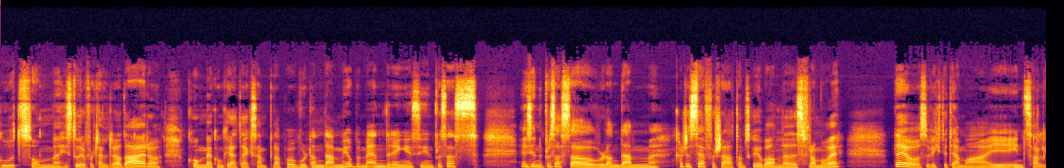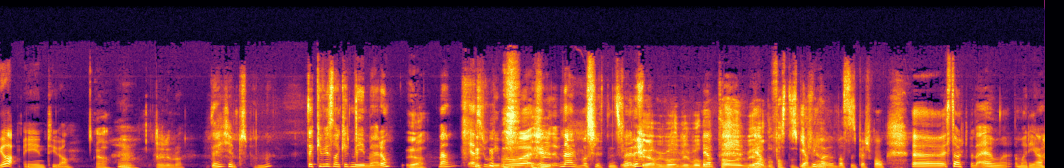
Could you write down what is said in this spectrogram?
gode som historiefortellere der, og kom med konkrete eksempler på hvordan de jobber med endring i, sin prosess, i sine prosesser, og hvordan de kanskje ser for seg at de skal jobbe annerledes framover. Det er jo også et viktig tema i innsalget, da, i intervjuene. Ja, Mm. Veldig bra. Det er kjempespennende. Det kunne vi snakket mye mer om, ja. men jeg tror vi må eh, nærme oss slutten, Sverre. ja vi må, vi må Ja. ta, vi Ja. har noen faste Ja, vi har jo en faste spørsmål. Uh, jeg starter med deg, Maria.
